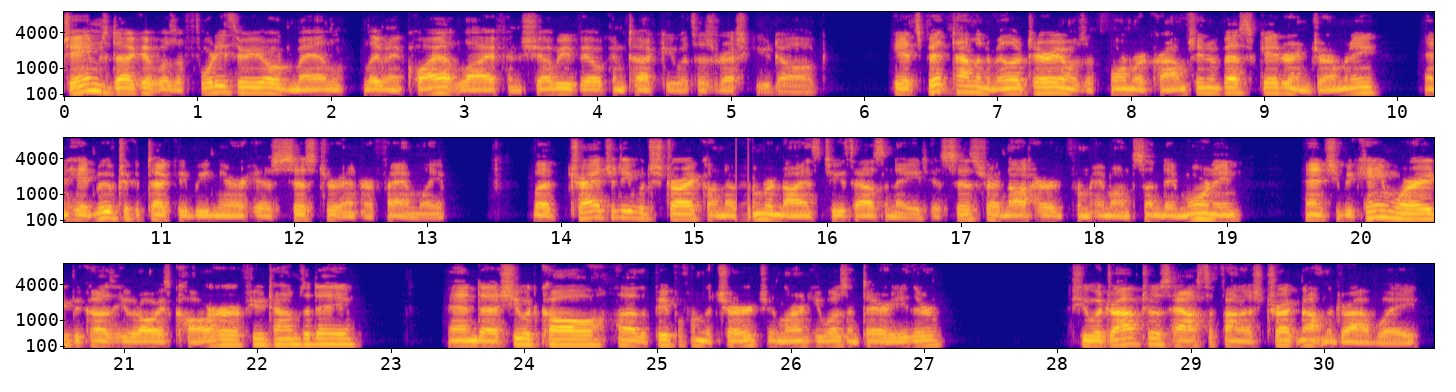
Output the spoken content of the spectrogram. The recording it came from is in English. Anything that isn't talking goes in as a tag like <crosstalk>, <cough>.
James Duckett was a 43 year old man living a quiet life in Shelbyville, Kentucky with his rescue dog. He had spent time in the military and was a former crime scene investigator in Germany, and he had moved to Kentucky to be near his sister and her family. But tragedy would strike on November 9th, 2008. His sister had not heard from him on Sunday morning, and she became worried because he would always call her a few times a day. And uh, she would call uh, the people from the church and learn he wasn't there either. She would drive to his house to find his truck not in the driveway.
